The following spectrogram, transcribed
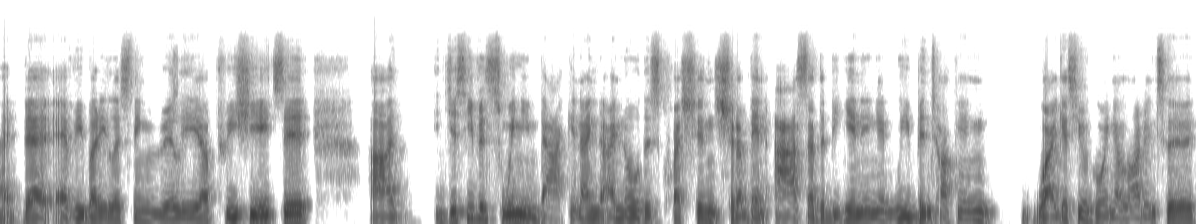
I bet everybody listening really appreciates it. Uh, just even swinging back, and I, I know this question should have been asked at the beginning, and we've been talking. Well, I guess you were going a lot into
